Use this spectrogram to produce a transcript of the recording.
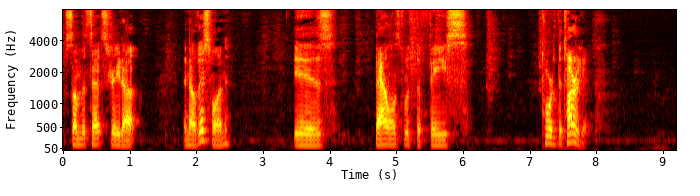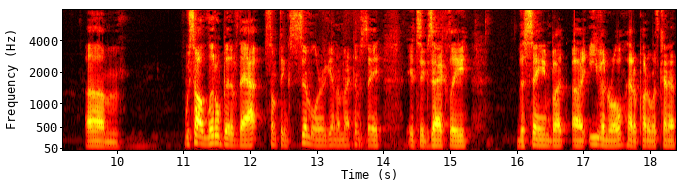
some that sat straight up, and now this one is balanced with the face toward the target. Um, we saw a little bit of that, something similar. Again, I'm not going to say it's exactly the same, but uh, Evnroll had a putter with kind of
